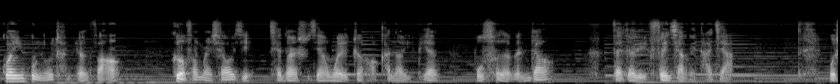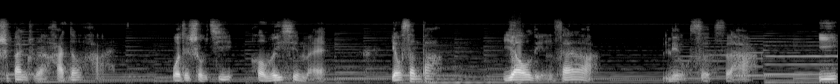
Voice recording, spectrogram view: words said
关于共有产权房各方面消息，前段时间我也正好看到一篇不错的文章，在这里分享给大家。我是班主任韩登海，我的手机和微信为幺三八幺零三二六四四二。一、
